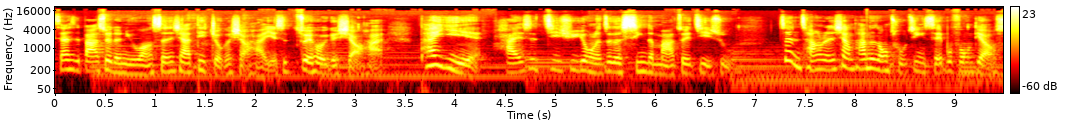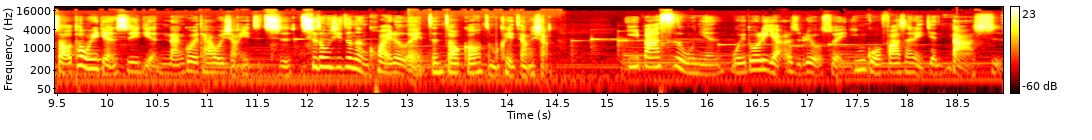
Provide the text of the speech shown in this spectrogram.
三十八岁的女王生下第九个小孩，也是最后一个小孩，她也还是继续用了这个新的麻醉技术。正常人像她那种处境，谁不疯掉？少痛一点是一点，难怪她会想一直吃，吃东西真的很快乐诶，真糟糕，怎么可以这样想？一八四五年，维多利亚二十六岁，英国发生了一件大事，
